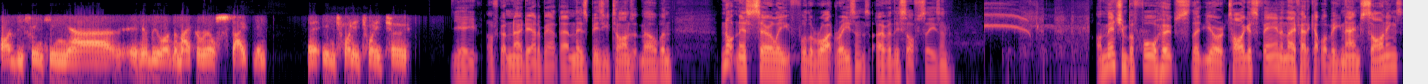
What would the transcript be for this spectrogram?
I'd be thinking uh, he'll be wanting to make a real statement uh, in 2022. Yeah, I've got no doubt about that. And there's busy times at Melbourne, not necessarily for the right reasons over this off season. I mentioned before, Hoops, that you're a Tigers fan, and they've had a couple of big name signings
